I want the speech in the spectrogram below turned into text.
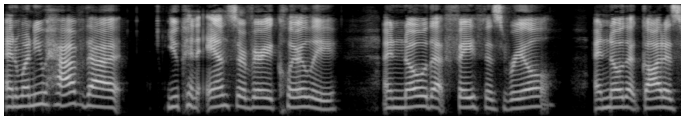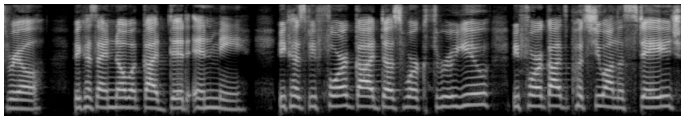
And when you have that, you can answer very clearly I know that faith is real. I know that God is real because I know what God did in me. Because before God does work through you, before God puts you on the stage,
